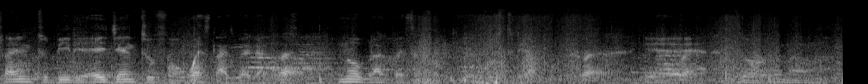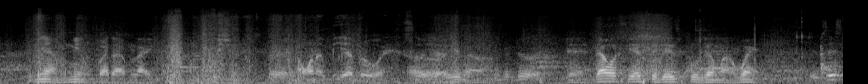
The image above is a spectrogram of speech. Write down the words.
trying to be the agent too for West Las Vegas. No black person from here goes to the Africa. Right. Yeah. So, you know, me, I'm new, but I'm like, I'm pushing it. I want to be everywhere. Oh, so, Oh, yeah. you know. You can do it. Yeah, that was yesterday's program I went. Is this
